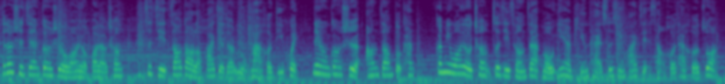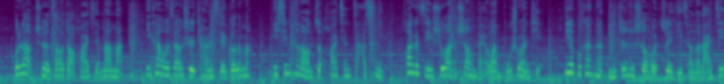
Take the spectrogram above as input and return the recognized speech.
前段时间更是有网友爆料称自己遭到了花姐的辱骂和诋毁，内容更是肮脏不堪。该名网友称自己曾在某音乐平台私信花姐，想和她合作，不料却遭到花姐谩骂。你看我像是差人写歌的吗？你信不信老子花钱砸死你？花个几十万、上百万不是问题。你也不看看，你真是社会最底层的垃圾。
